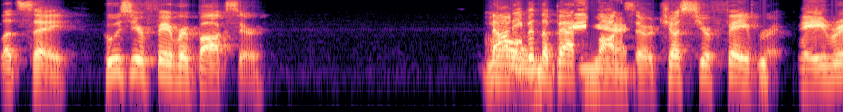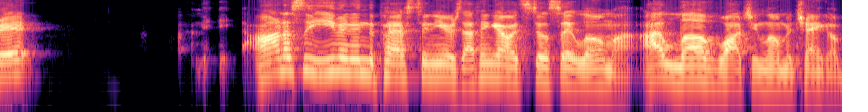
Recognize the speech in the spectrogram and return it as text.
let's say, who's your favorite boxer? Not oh, even the best man. boxer, just your favorite. Favorite? Honestly, even in the past 10 years, I think I would still say Loma. I love watching Lomachenko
